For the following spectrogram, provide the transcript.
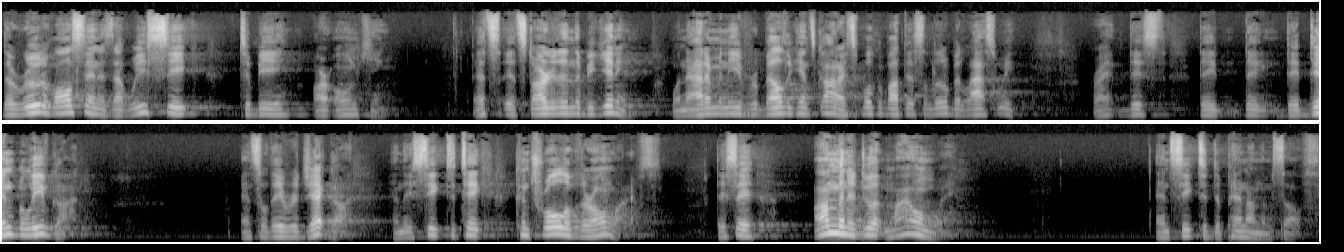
The root of all sin is that we seek to be our own king. It's, it started in the beginning when Adam and Eve rebelled against God. I spoke about this a little bit last week right? This, they, they, they didn't believe God. And so they reject God and they seek to take control of their own lives. They say, I'm going to do it my own way and seek to depend on themselves.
